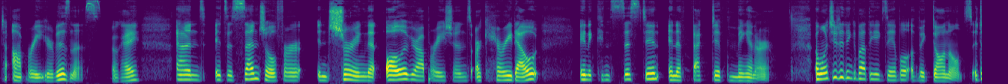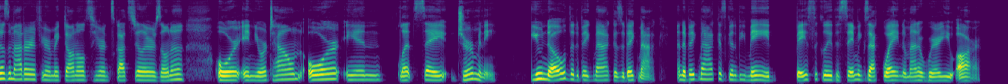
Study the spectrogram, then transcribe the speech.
to operate your business. Okay. And it's essential for ensuring that all of your operations are carried out in a consistent and effective manner. I want you to think about the example of McDonald's. It doesn't matter if you're a McDonald's here in Scottsdale, Arizona, or in your town, or in, let's say, Germany. You know that a Big Mac is a Big Mac, and a Big Mac is going to be made basically the same exact way no matter where you are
